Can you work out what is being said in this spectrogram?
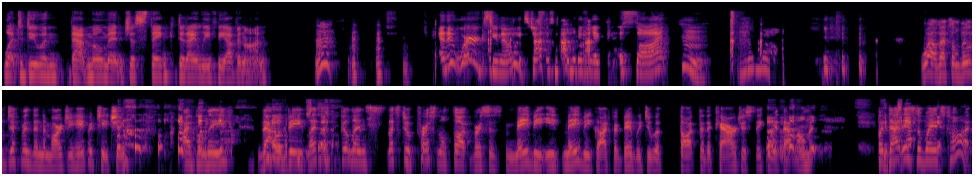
what to do in that moment, just think, did I leave the oven on? Mm. And it works, you know. It's just this moment of like a thought. Hmm, I don't know. well, that's a little different than the Margie Haber teaching, I believe. That would be let's fill in. Let's do a personal thought versus maybe, maybe God forbid, we do a thought that the character's thinking at that moment. But that is the way it's taught.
